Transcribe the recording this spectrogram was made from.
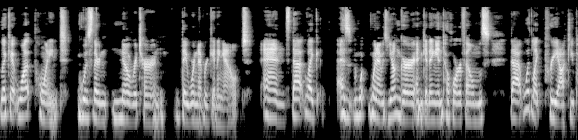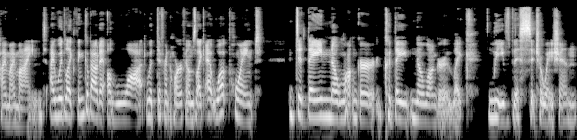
Like, at what point was there no return? They were never getting out. And that, like, as w- when I was younger and getting into horror films, that would like preoccupy my mind. I would like think about it a lot with different horror films. Like, at what point did they no longer, could they no longer like leave this situation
